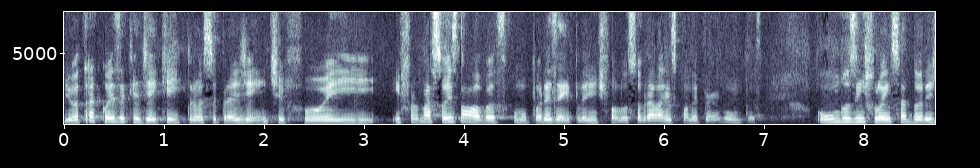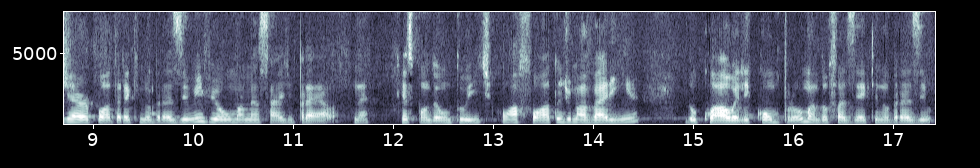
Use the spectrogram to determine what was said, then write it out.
E outra coisa que a JK trouxe pra gente foi informações novas, como por exemplo, a gente falou sobre ela responder perguntas. Um dos influenciadores de Harry Potter aqui no Brasil enviou uma mensagem pra ela, né? Respondeu um tweet com a foto de uma varinha do qual ele comprou, mandou fazer aqui no Brasil.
